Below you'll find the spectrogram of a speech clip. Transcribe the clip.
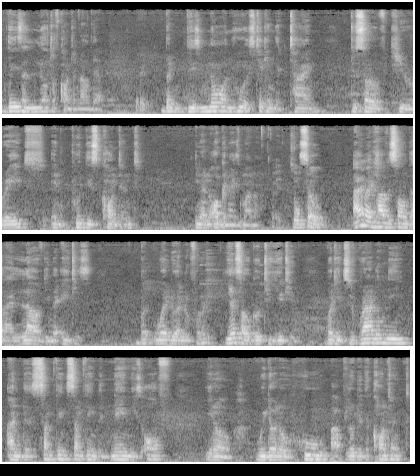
there's a lot of content out there, but there's no one who has taken the time to sort of curate and put this content in an organized manner. Right. So, So I might have a song that I loved in the 80s, but where do I look for it? Yes, I'll go to YouTube, but it's randomly under something, something, the name is off. You know, we don't know who uploaded the content.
